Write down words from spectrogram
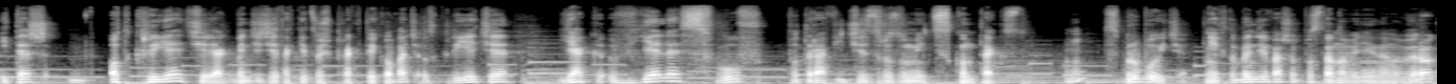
I też odkryjecie, jak będziecie takie coś praktykować, odkryjecie, jak wiele słów potraficie zrozumieć z kontekstu. Hmm? Spróbujcie. Niech to będzie wasze postanowienie na nowy rok.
